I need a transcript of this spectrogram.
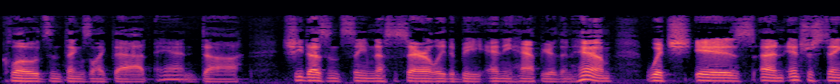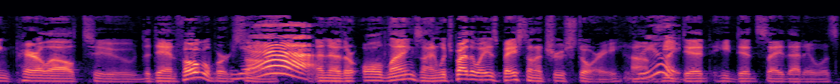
clothes and things like that. And uh, she doesn't seem necessarily to be any happier than him, which is an interesting parallel to the Dan Fogelberg song, Yeah. another Auld Lang Syne, which, by the way, is based on a true story. Um, Really? He did he did say that it was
